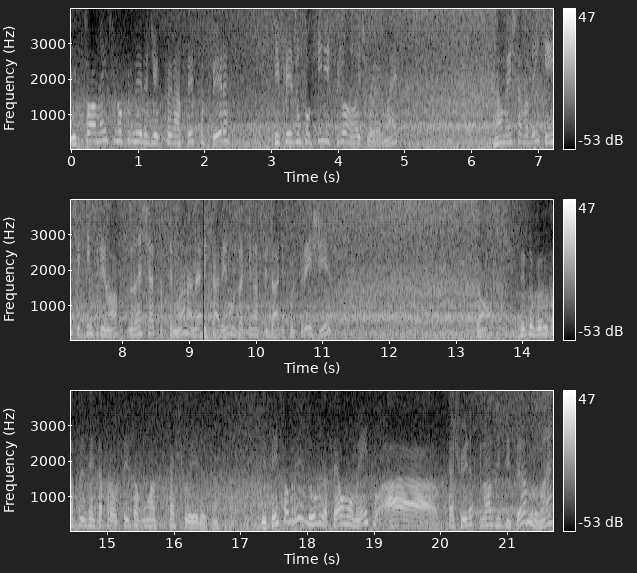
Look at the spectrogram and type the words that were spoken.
e somente no primeiro dia, que foi na sexta-feira, que fez um pouquinho de frio à noite, galera. Mas realmente estava bem quente aqui em Pirinópolis durante essa semana, né? Ficaremos aqui na cidade por três dias. Então, resolvemos apresentar para vocês algumas cachoeiras, né? E sem sombra de dúvida, até o momento, as cachoeiras que nós visitamos, né?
